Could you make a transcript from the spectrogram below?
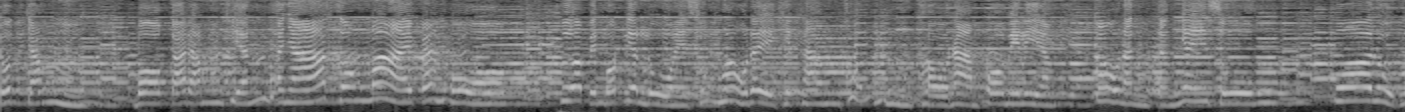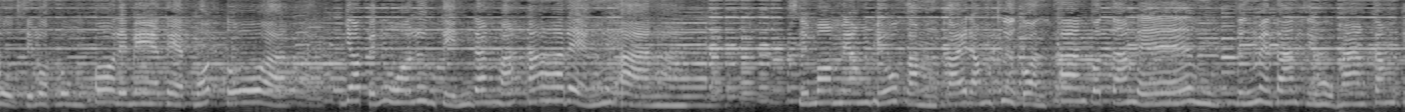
จดจำบอกกระดำเขียนพญาทรงไม้แฟนโอเพื่อเป็นบทเรียนรู้ให้สุมเฮาได้คิดทำคุณเข้าน้ำพ่อไม่เลี้ยงเฮานั้นจังใหญ่สูงกลัวลูกลูกสิลดลุงพ่อเลยแม่แทบหมดตัว อย่าเป็นหัวลืมตีนดังหมาแดงผ่าน สิมอมแมมผิวคำกายดำคือก่อนทานก็ตามแล้วถึงแม่ตานสิหูพางกำเก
